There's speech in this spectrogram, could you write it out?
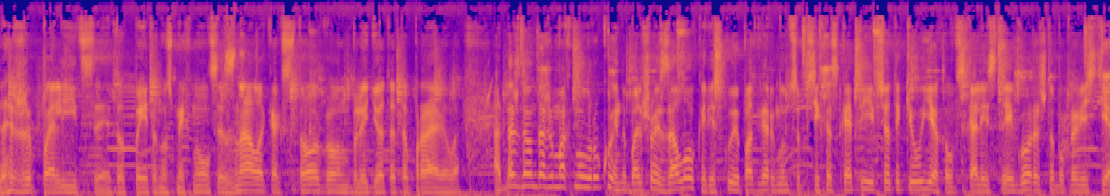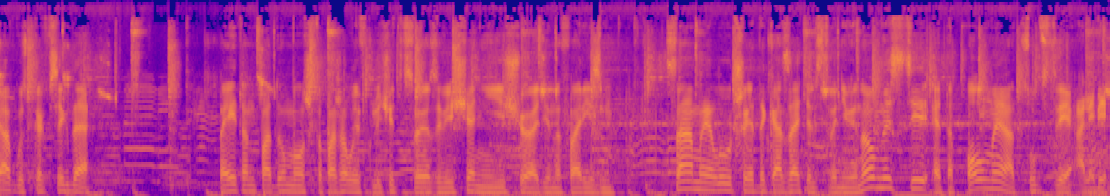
Даже полиция, тут Пейтон усмехнулся, знала, как строго он блюдет это правило. Однажды он даже махнул рукой на большой залог и, рискуя подвергнуться психоскопии, все-таки уехал в скалистые горы, чтобы провести август, как всегда. Пейтон подумал, что, пожалуй, включит в свое завещание еще один афоризм. «Самое лучшее доказательство невиновности – это полное отсутствие алиби».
